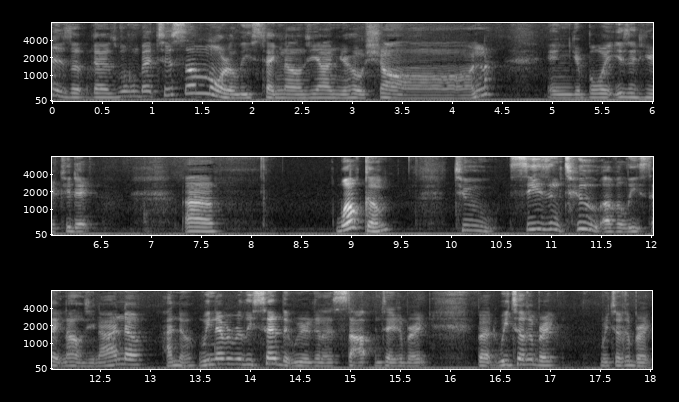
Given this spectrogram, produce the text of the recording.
is up, guys? Welcome back to some more Elite Technology. I'm your host, Sean, and your boy isn't here today. Uh, welcome to season two of Elite Technology. Now, I know, I know, we never really said that we were gonna stop and take a break, but we took a break. We took a break.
